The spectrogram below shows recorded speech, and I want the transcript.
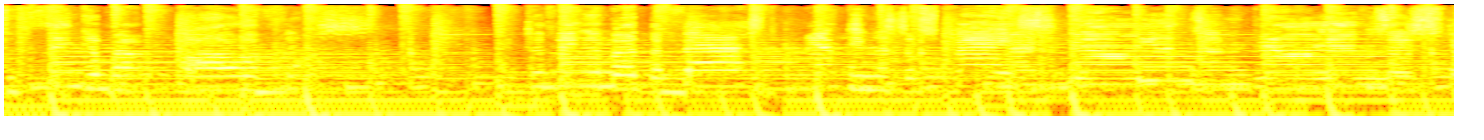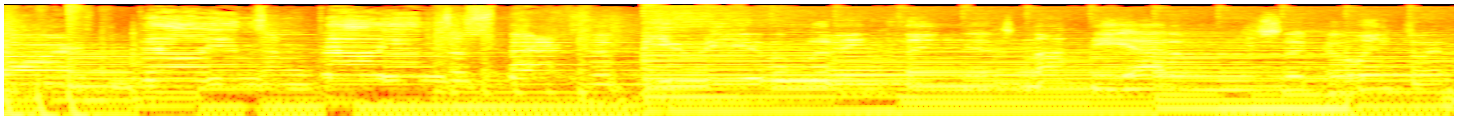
To think about all of this, to think about the vast emptiness of space, billions and billions of stars, billions and billions of specks. The beauty of a living thing is not the atoms that go into it,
